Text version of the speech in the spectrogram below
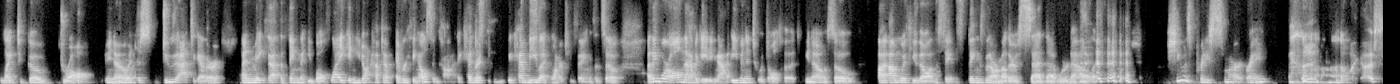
like to go draw you know and just do that together and make that the thing that you both like and you don't have to have everything else in common. It can just be, it can be like one or two things. And so i think we're all navigating that even into adulthood you know? So I, am with you though on the same things that our mothers said that we're now like she was pretty smart right oh my gosh.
